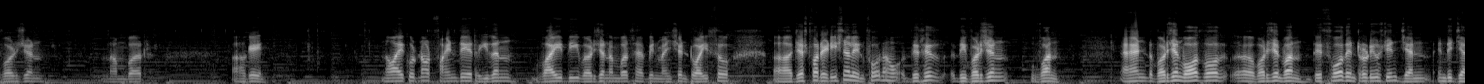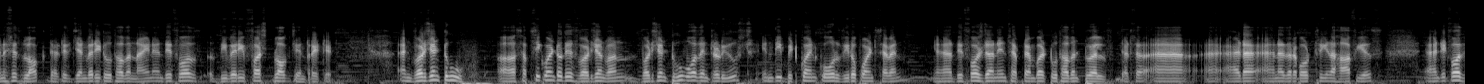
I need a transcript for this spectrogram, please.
version number again. Now I could not find the reason why the version numbers have been mentioned twice. So uh, just for additional info now this is the version 1 and version was was uh, version 1 this was introduced in gen in the genesis block that is january 2009 and this was the very first block generated and version 2 uh, subsequent to this version 1 version 2 was introduced in the bitcoin core 0.7 uh, this was done in september 2012 that's uh, uh at another about three and a half years. And it was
